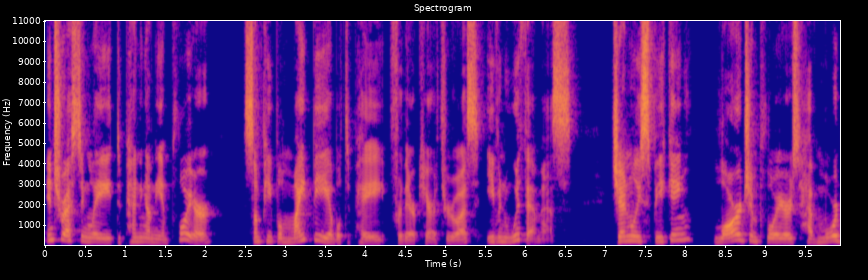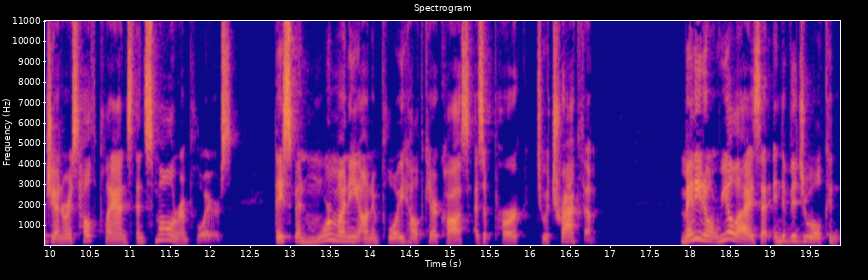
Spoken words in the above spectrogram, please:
Interestingly, depending on the employer, some people might be able to pay for their care through us, even with MS. Generally speaking, large employers have more generous health plans than smaller employers. They spend more money on employee healthcare costs as a perk to attract them. Many don't realize that individual con-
